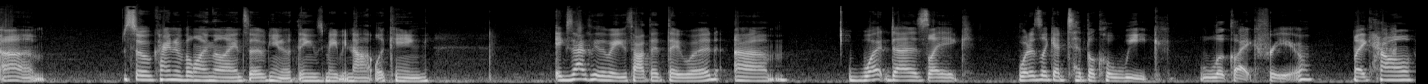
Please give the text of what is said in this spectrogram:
Um, so, kind of along the lines of you know things maybe not looking exactly the way you thought that they would. Um, what does like what does like a typical week look like for you? Like how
